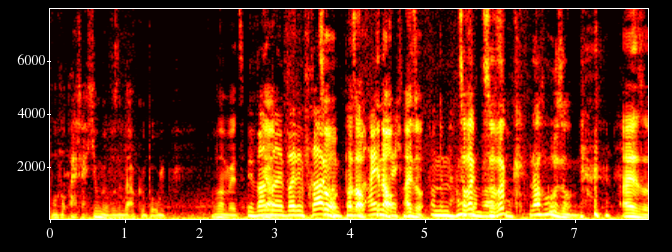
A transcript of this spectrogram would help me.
Wo- Alter Junge, wo sind wir abgebogen? Wo waren wir jetzt? Wir waren Ja. bei, bei den Fragen. So, pass auf, genau, also, Zurück, zurück nach Husum. Also,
